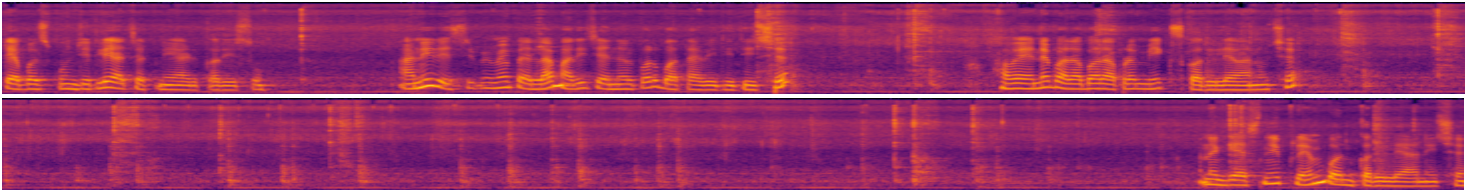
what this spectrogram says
ટેબલ સ્પૂન જેટલી આ ચટણી એડ કરીશું. આની રેસીપી મેં પહેલાં મારી ચેનલ પર બતાવી દીધી છે. હવે એને બરાબર આપણે મિક્સ કરી લેવાનું છે. અને ગેસની ફ્લેમ બંધ કરી લેવાની છે.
